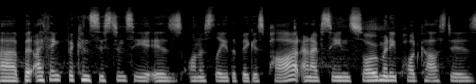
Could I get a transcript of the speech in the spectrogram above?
Uh, but I think the consistency is honestly the biggest part. And I've seen so many podcasters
